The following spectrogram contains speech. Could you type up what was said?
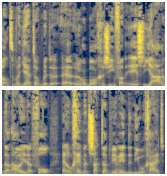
Want, want je hebt ook met de hè, Euroborg gezien van de eerste jaren, dan hou je dat vol. En op een gegeven moment zakt dat weer in, de nieuwigheid.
